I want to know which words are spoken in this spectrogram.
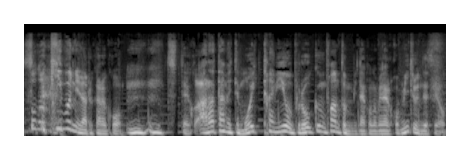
その気分になるから、こう、うんうん、つって、改めてもう一回見よう、ブロークンファントムみたいなこと見ながらこう見るんですよ。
